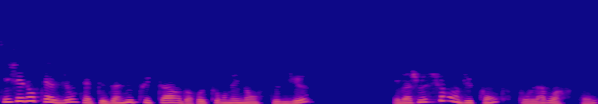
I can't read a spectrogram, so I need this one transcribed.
si j'ai l'occasion quelques années plus tard de retourner dans ce lieu, eh ben je me suis rendu compte, pour l'avoir fait,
